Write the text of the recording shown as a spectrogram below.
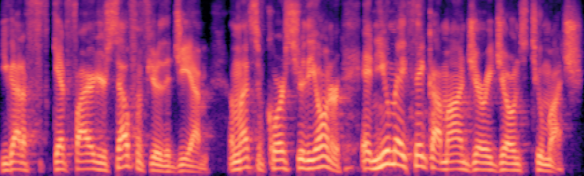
you got to f- get fired yourself if you're the GM, unless, of course, you're the owner. And you may think I'm on Jerry Jones too much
